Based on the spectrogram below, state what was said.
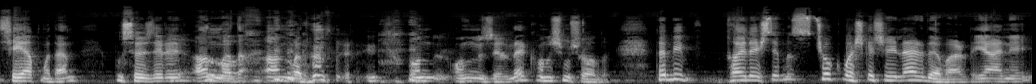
şey yapmadan bu sözleri anmadan anmadan onun, onun üzerine konuşmuş olduk. Tabii paylaştığımız çok başka şeyler de vardı. Yani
